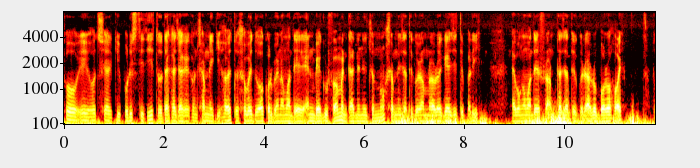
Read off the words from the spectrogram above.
তো এই হচ্ছে আর কি পরিস্থিতি। তো দেখা যাক এখন সামনে কি হয়। তো সবাই দোয়া করবেন আমাদের এনবিআ গ্রুপ ফার্ম অ্যান্ড গার্ডেনের জন্য, সামনে যাতে করে আমরা আরও এগিয়ে যেতে পারি এবং আমাদের ফার্মটা যাতে করে আরও বড় হয়। তো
